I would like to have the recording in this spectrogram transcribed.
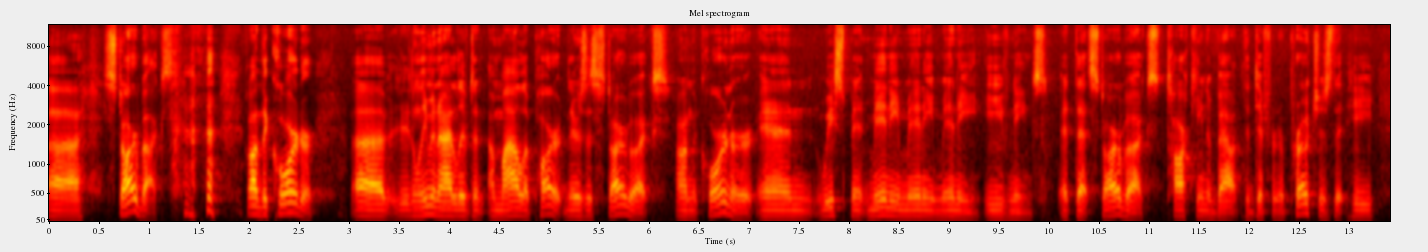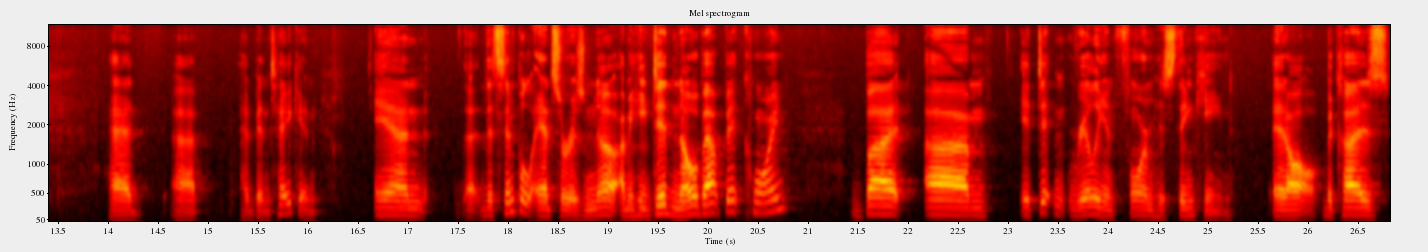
uh, Starbucks on the corner uh, Leemon and I lived a mile apart, and there's a Starbucks on the corner, and we spent many, many, many evenings at that Starbucks talking about the different approaches that he had uh, had been taken. And uh, the simple answer is no. I mean, he did know about Bitcoin, but um, it didn't really inform his thinking at all because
